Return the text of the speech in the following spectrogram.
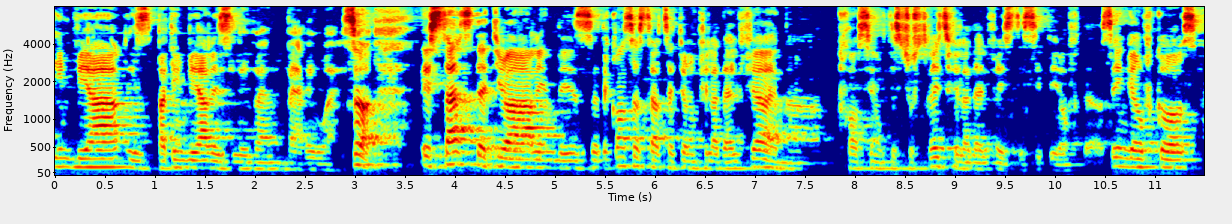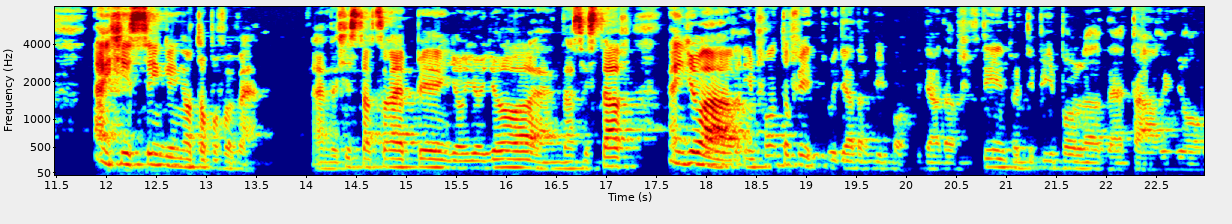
in VR is, but in VR is living very well. So it starts that you are in this. The concert starts that you're in Philadelphia and uh, crossing of the two streets. Philadelphia is the city of the singer, of course, and he's singing on top of a van. And he starts rapping, yo, yo, yo, and does his stuff. And you are in front of it with the other people, with the other 15, 20 people uh, that are in your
